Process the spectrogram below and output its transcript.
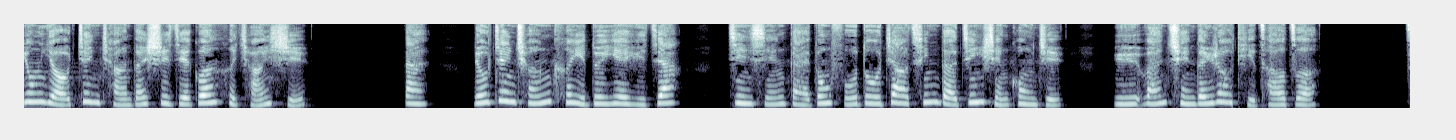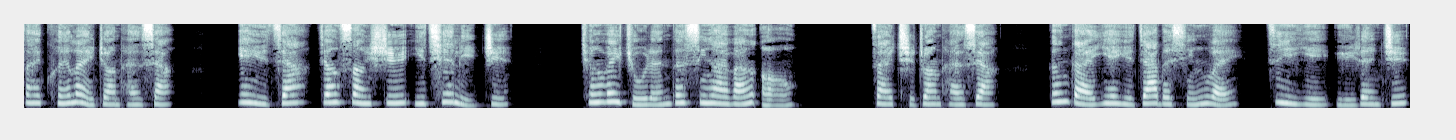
拥有正常的世界观和常识，但刘振成可以对叶雨佳进行改动幅度较轻的精神控制。与完全的肉体操作，在傀儡状态下，叶雨佳将丧失一切理智，成为主人的性爱玩偶。在此状态下，更改叶雨佳的行为、记忆与认知。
